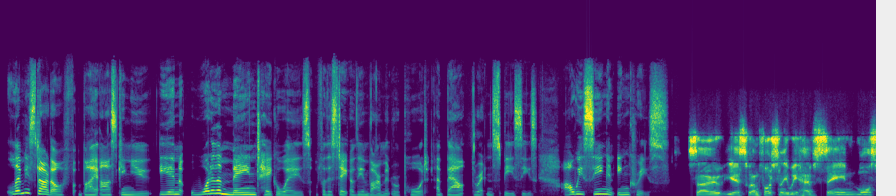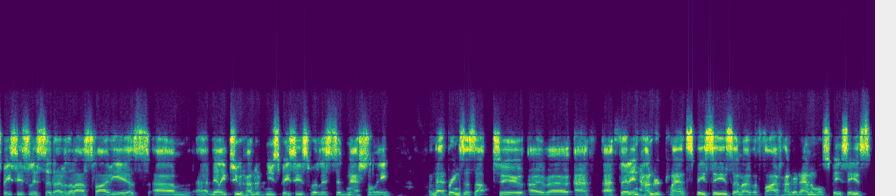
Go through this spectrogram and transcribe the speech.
Let me start off by asking you, Ian, what are the main takeaways for the State of the Environment report about threatened species? Are we seeing an increase? So, yes, well, unfortunately, we have seen more species listed over the last five years. Um, uh, nearly 200 new species were listed nationally. And that brings us up to over uh, uh, 1,300 plant species and over 500 animal species.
